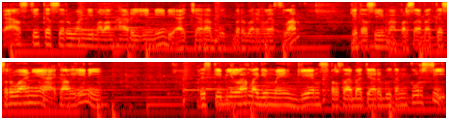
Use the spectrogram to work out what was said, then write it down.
kasih keseruan di malam hari ini di acara Bukber bareng Leslar. Kita simak persahabat keseruannya kali ini. Rizky Bilar lagi main games persahabat ya rebutan kursi.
